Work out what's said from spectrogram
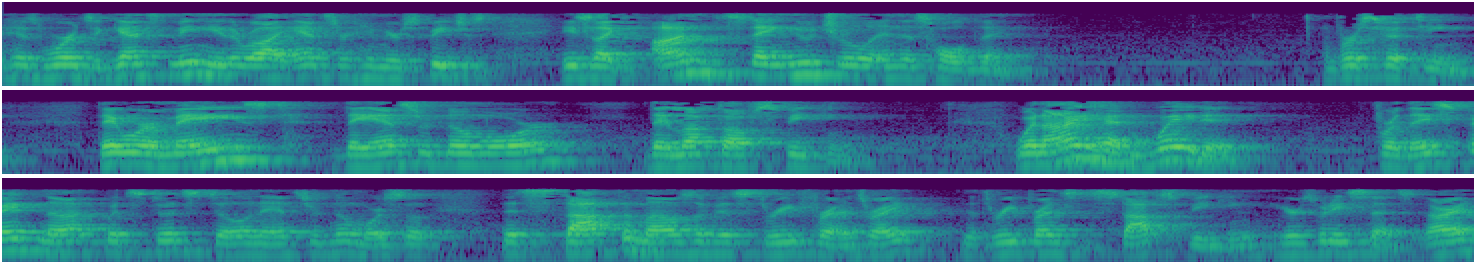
his words against me, neither will I answer him your speeches. He's like, I'm staying neutral in this whole thing. Verse 15. They were amazed. They answered no more. They left off speaking. When I had waited, for they spake not, but stood still and answered no more. So that stopped the mouths of his three friends, right? The three friends stopped speaking. Here's what he says. All right?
